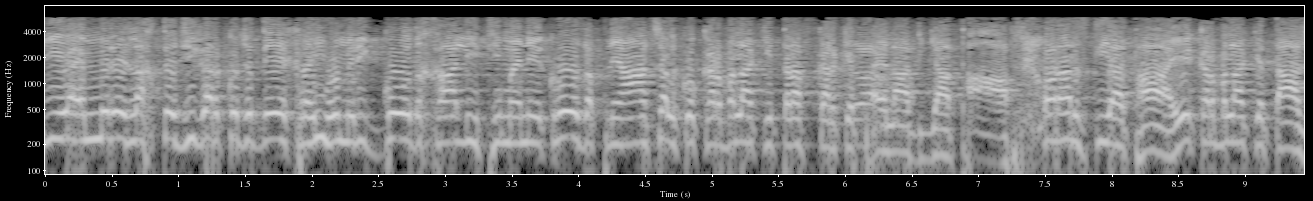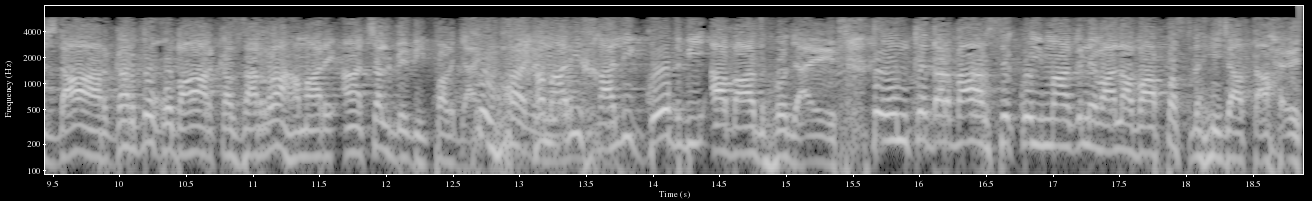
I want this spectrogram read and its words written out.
یہ میرے لخت جگر کو جو دیکھ رہی ہو میری گود خالی تھی۔ میں نے ایک روز اپنے آنچل کو کربلا کی طرف کر کے پھیلا دیا تھا اور عرض کیا تھا یہ کربلا کے تاجدار گرد و غبار کا ذرہ ہمارے آنچل میں بھی پڑ جائے۔ ہماری خالی گود بھی آباد ہو جائے۔ تو ان کے دربار سے کوئی مانگنے والا واپس نہیں جاتا ہے۔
